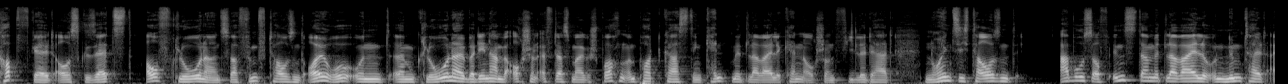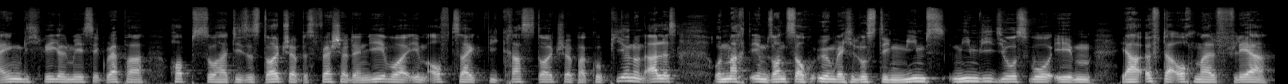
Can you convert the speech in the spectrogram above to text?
Kopfgeld ausgesetzt auf Chlorona und zwar 5000 Euro und ähm, Chlorona, über den haben wir auch schon öfters mal gesprochen im Podcast, den kennt mittlerweile, kennen auch schon viele, der hat 90.000 Abos auf Insta mittlerweile und nimmt halt eigentlich regelmäßig Rapper Hops. So hat dieses Deutschrap ist fresher denn je, wo er eben aufzeigt, wie krass Deutschrapper kopieren und alles und macht eben sonst auch irgendwelche lustigen Memes, Meme-Videos, wo eben ja öfter auch mal Flair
